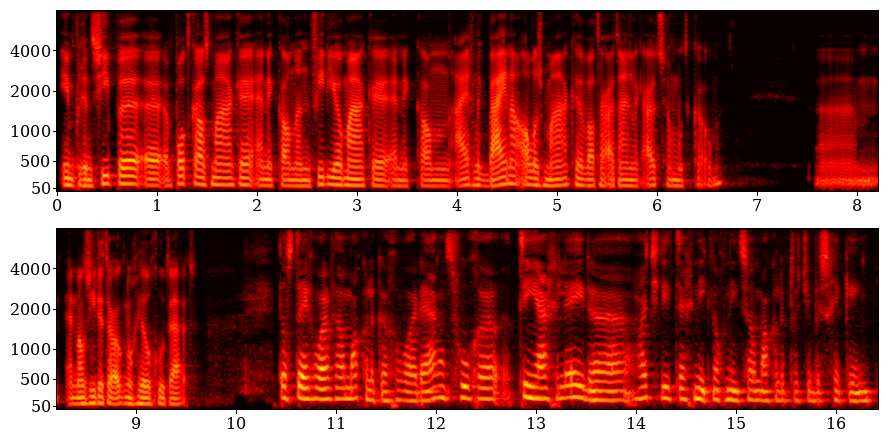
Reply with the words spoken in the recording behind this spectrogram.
in principe uh, een podcast maken en ik kan een video maken en ik kan eigenlijk bijna alles maken wat er uiteindelijk uit zou moeten komen. Um, en dan ziet het er ook nog heel goed uit. Dat is tegenwoordig wel makkelijker geworden. Hè? Want vroeger, tien jaar geleden, had je die techniek nog niet zo makkelijk tot je beschikking.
